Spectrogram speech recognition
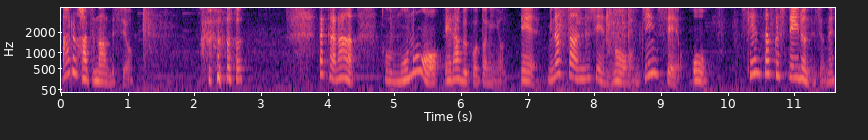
あるはずなんですよ。だからこう物を選ぶことによって皆さん自身の人生を選択しているんですよね。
